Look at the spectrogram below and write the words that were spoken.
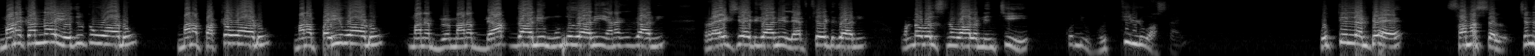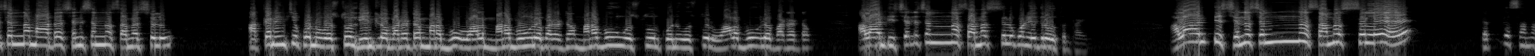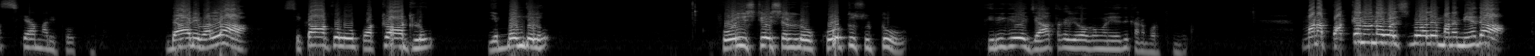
మనకన్నా ఎదుటివాడు మన పక్కవాడు మన పైవాడు మన మన బ్యాక్ కానీ ముందు కానీ వెనక కానీ రైట్ సైడ్ కానీ లెఫ్ట్ సైడ్ కానీ ఉండవలసిన వాళ్ళ నుంచి కొన్ని ఒత్తిళ్ళు వస్తాయి. ఒత్తిళ్ళు అంటే సమస్యలు. చిన్న చిన్న మాట చిన్న చిన్న సమస్యలు. అక్కడి నుంచి కొన్ని వస్తువులు దీంట్లో పడటం మన భూ వాళ్ళ మన భూమిలో పడటం మన భూమి వస్తువులు కొన్ని వస్తువులు వాళ్ళ భూమిలో పడటం. అలాంటి చిన్న చిన్న సమస్యలు కొన్ని ఎదురవుతుంటాయి. అలాంటి చిన్న చిన్న సమస్యలే పెద్ద సమస్య మారిపోతుంది. దానివల్ల సికాకులు కొట్లాట్లు ఇబ్బందులు పోలీస్ స్టేషన్లు కోర్టు చుట్టూ తిరిగే జాతక యోగం అనేది కనబడుతుంది. మన పక్కన ఉండవలసిన వాళ్ళే మన మీద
